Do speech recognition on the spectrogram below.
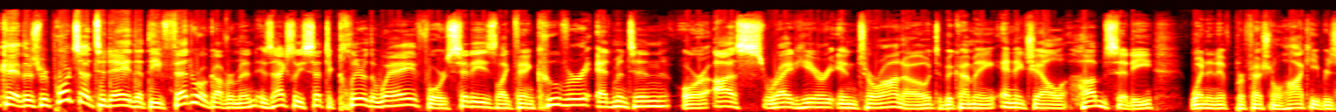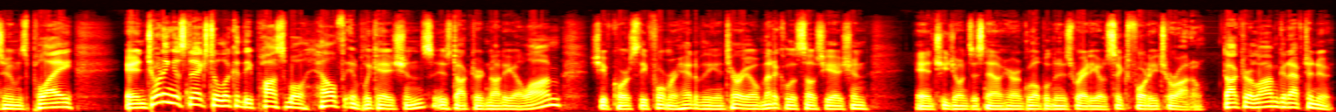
Okay, there's reports out today that the federal government is actually set to clear the way for cities like Vancouver, Edmonton, or us right here in Toronto to become a NHL hub city when and if professional hockey resumes play. And joining us next to look at the possible health implications is Dr. Nadia Alam. She, of course, the former head of the Ontario Medical Association, and she joins us now here on Global News Radio 640 Toronto. Dr. Alam, good afternoon.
